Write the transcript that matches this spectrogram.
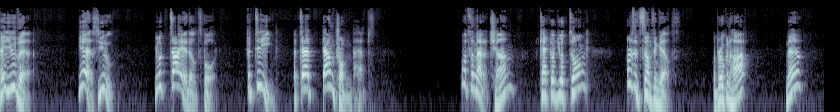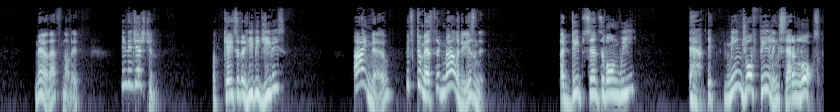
Hey, you there. Yes, you. You look tired, old sport. Fatigued. A tad downtrodden, perhaps. What's the matter, chum? Cat got your tongue? Or is it something else? A broken heart? No? No, that's not it. Indigestion. A case of the heebie-jeebies? I know. It's domestic malady, isn't it? A deep sense of ennui? It means you're feeling sad and lost.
